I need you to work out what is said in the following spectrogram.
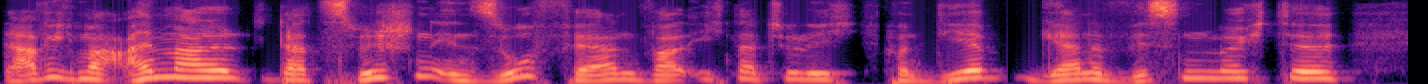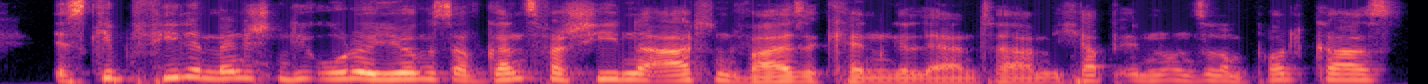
Darf ich mal einmal dazwischen, insofern, weil ich natürlich von dir gerne wissen möchte, es gibt viele Menschen, die Udo Jürgens auf ganz verschiedene Art und Weise kennengelernt haben. Ich habe in unserem Podcast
